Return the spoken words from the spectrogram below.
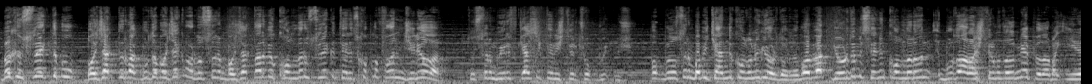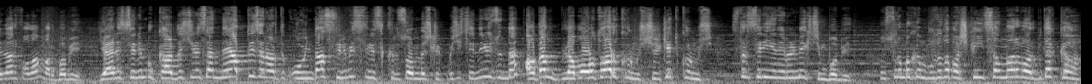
Bakın sürekli bu bacakları bak burada bacak var dostlarım. Bacaklar ve kolları sürekli teleskopla falan inceliyorlar. Dostlarım bu herif gerçekten işleri çok büyütmüş. Bak bu dostlarım Bobby kendi kolunu gördü orada. Bobby bak gördün mü senin kollarının burada araştırmalarını yapıyorlar. Bak iğneler falan var Bobby. Yani senin bu kardeşine sen ne yaptıysan artık oyundan silmişsiniz Chris 1545'i. Senin yüzünden adam laboratuvar kurmuş, şirket kurmuş. Sırf seni yenebilmek için Bobby. Dostlarım bakın burada da başka insanlar var. Bir dakika.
